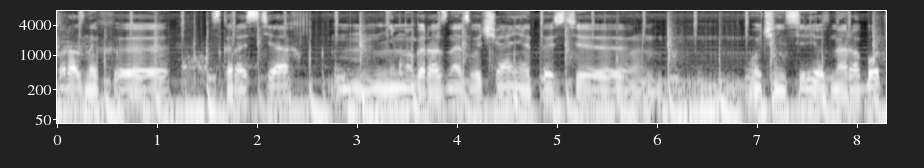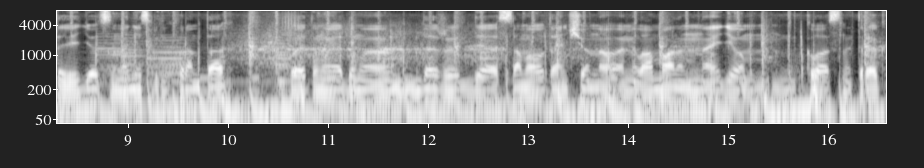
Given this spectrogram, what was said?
в разных э, скоростях, немного разное звучание. То есть очень серьезная работа ведется на нескольких фронтах. Поэтому я думаю, даже для самого утонченного меломана найдем классный трек,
